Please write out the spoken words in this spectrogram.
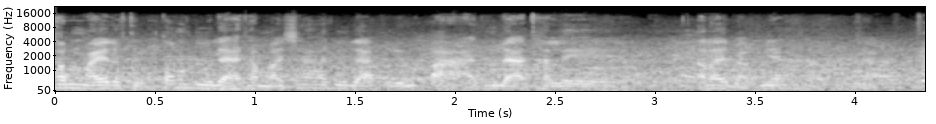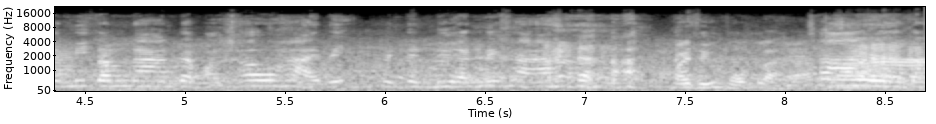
ทำไมเราถึงต้องดูแลธรรมชาติดูแลพื้นป่า ดูแลทะเลอะไรแบบเนี้ยครับครับ จะมีตำนานแบบว่าเข้าหายไปเป็นเดือนๆไหมคะหมายถึงผมเหรอฮะใช่แต่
